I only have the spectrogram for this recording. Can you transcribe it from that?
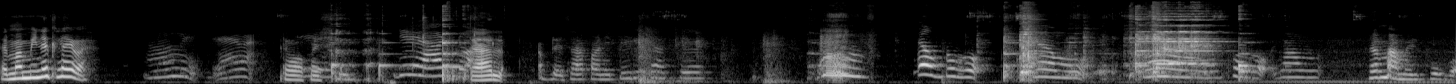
તાર મમ્મી નથી લાવ્યા તો પછી. ચાલો. આપણે ચા પાણી પી લીધા છે. રમવા માંડ ફૂગો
